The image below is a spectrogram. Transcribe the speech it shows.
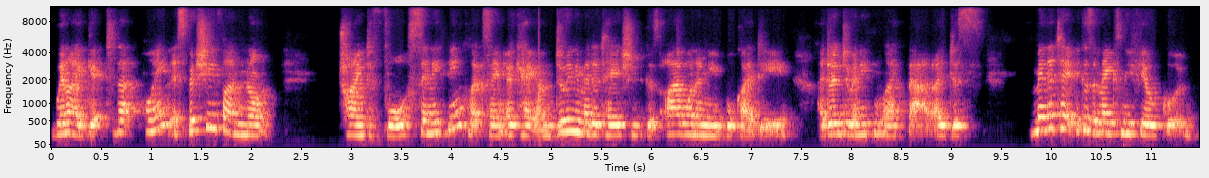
when I get to that point, especially if I'm not trying to force anything, like saying, okay, I'm doing a meditation because I want a new book idea. I don't do anything like that. I just meditate because it makes me feel good.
